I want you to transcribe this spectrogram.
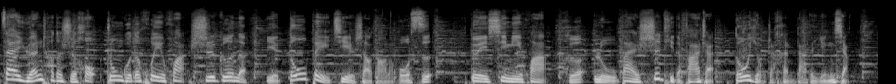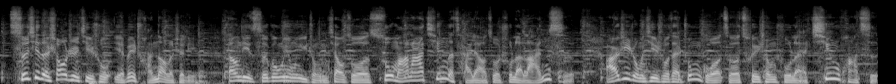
在元朝的时候，中国的绘画、诗歌呢，也都被介绍到了波斯，对细密画和鲁拜尸体的发展都有着很大的影响。瓷器的烧制技术也被传到了这里。当地瓷工用一种叫做苏麻拉青的材料做出了蓝瓷，而这种技术在中国则催生出了青花瓷。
